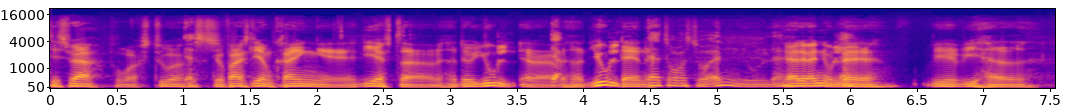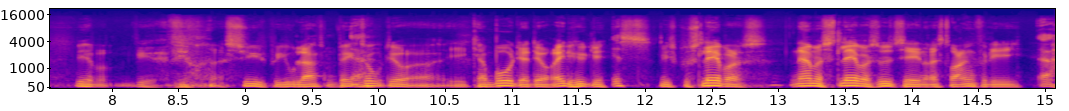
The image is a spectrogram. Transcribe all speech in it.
Desværre på vores tur. Yes. Det var faktisk lige omkring, uh, lige efter, hvad hedder det, var jul, eller ja. hvad hedder det, juledagen. Jeg tror faktisk, det var anden jul. Ja, det var anden juledag. Ja. Vi, vi havde... Vi, vi, vi var syge på juleaften begge Ja. to. Det var i Kambodja. Det var rigtig hyggeligt. Yes. Vi skulle slæbe os, nærmest slæbe os ud til en restaurant, fordi... Ja.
